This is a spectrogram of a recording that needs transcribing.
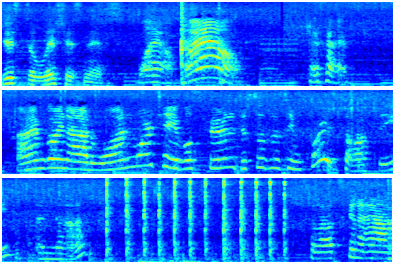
just deliciousness. Wow. Wow. Okay. I'm going to add one more tablespoon. It just doesn't seem quite saucy enough. So that's going to add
